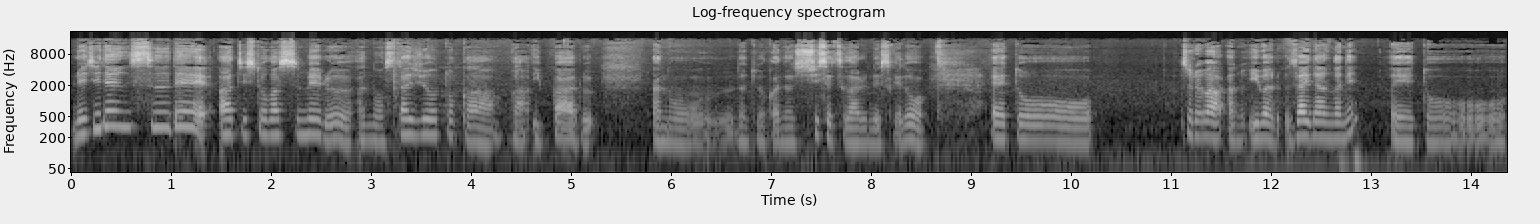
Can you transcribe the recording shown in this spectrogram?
レジデンスでアーティストが住めるあのスタジオとかがいっぱいあるあのなんていうのかな施設があるんですけどえっ、とそれはあのいわゆる財団がねえっ、と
